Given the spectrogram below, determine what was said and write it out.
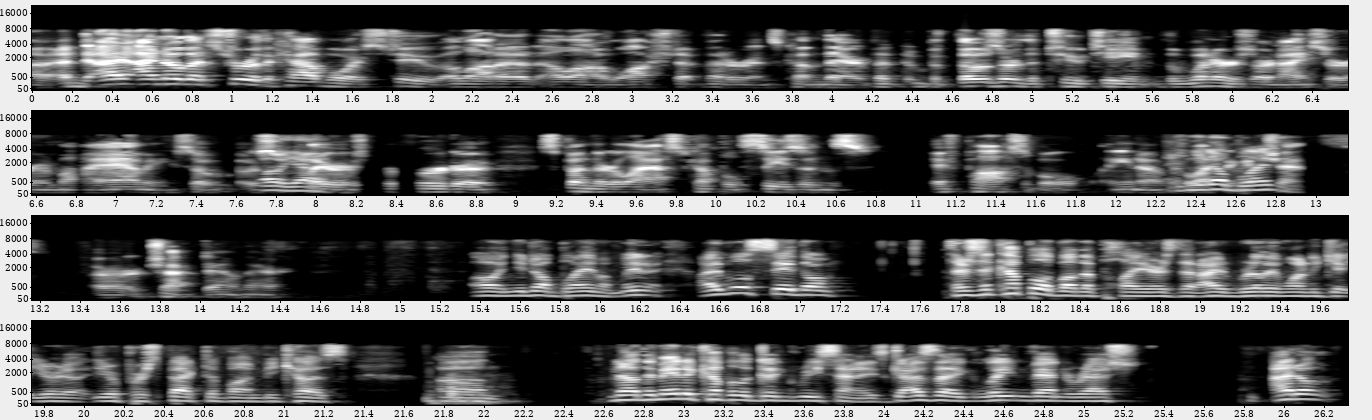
Uh, I, I know that's true of the Cowboys too. A lot of a lot of washed up veterans come there, but but those are the two teams. The winners are nicer in Miami, so, so Oh, yeah. players prefer to spend their last couple seasons, if possible, you know, And you collecting a check or check down there. Oh, and you don't blame them. I will say though, there's a couple of other players that I really want to get your your perspective on because um, now they made a couple of good re-signings. Guys like Leighton Vander Esch. I don't.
